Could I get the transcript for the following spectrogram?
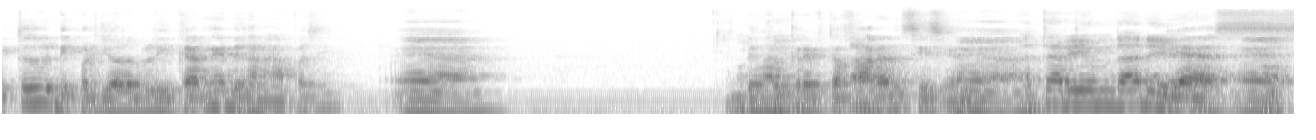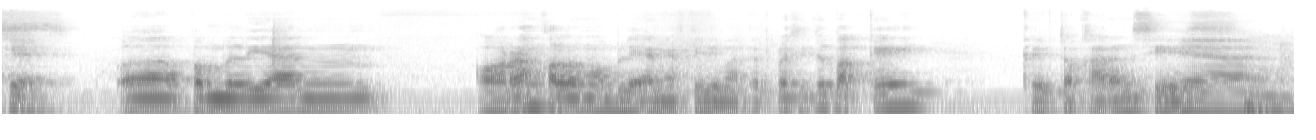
itu diperjualbelikannya dengan apa sih? ya Dengan cryptocurrencies kan? ya Ethereum tadi ya? Yes. Oke. Eh, pembelian orang kalau mau beli NFT di marketplace itu pakai cryptocurrencies. Iya. Hmm.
